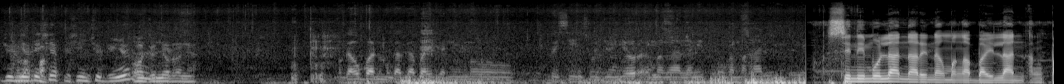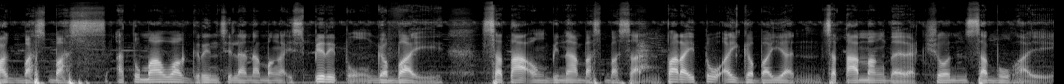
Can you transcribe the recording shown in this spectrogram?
Junior siya, Presincio Junior. Oh, junior na niya. Magauban magagabay kanimo Presinso Junior ang mga langit mo kamahan. Sinimulan na rin ng mga baylan ang pagbasbas at tumawag rin sila ng mga espiritong gabay sa taong binabasbasan para ito ay gabayan sa tamang direksyon sa buhay.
